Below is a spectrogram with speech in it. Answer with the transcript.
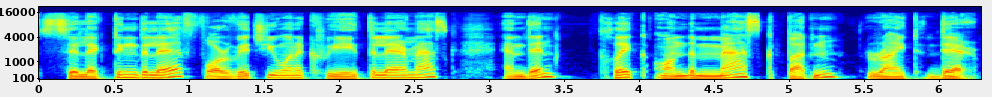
selecting the layer for which you want to create the layer mask and then click on the mask button right there.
